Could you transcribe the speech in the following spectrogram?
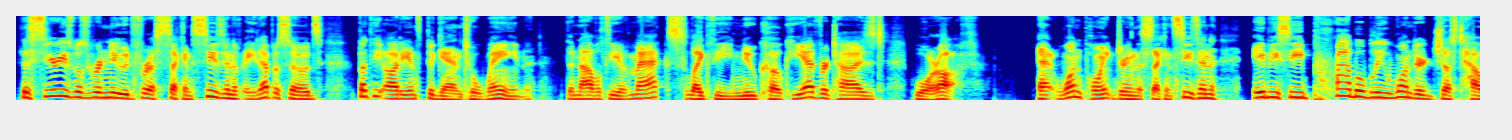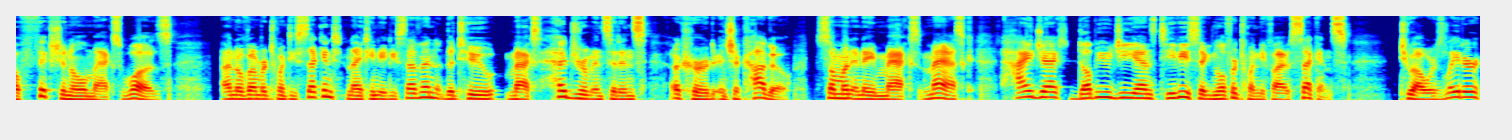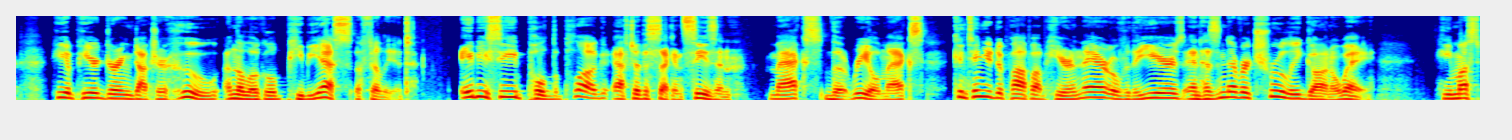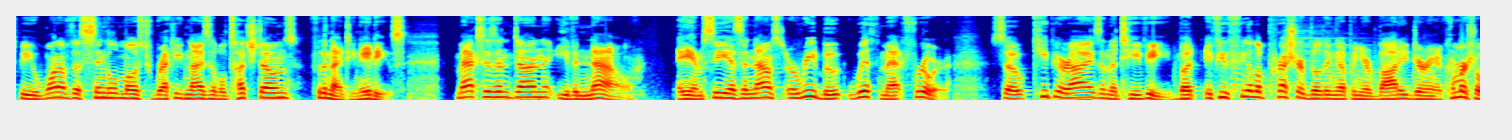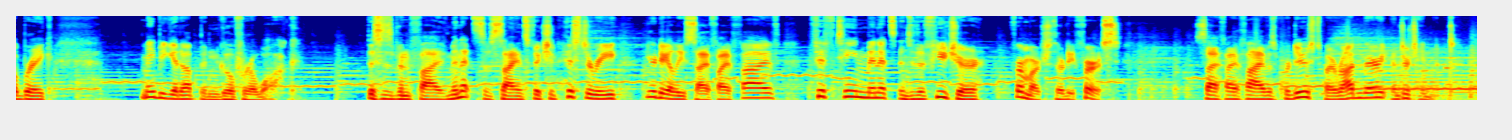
The series was renewed for a second season of eight episodes, but the audience began to wane. The novelty of Max, like the new Coke he advertised, wore off. At one point during the second season, ABC probably wondered just how fictional Max was. On November 22, 1987, the two Max Headroom incidents occurred in Chicago. Someone in a Max mask hijacked WGN's TV signal for 25 seconds. Two hours later, he appeared during Doctor Who on the local PBS affiliate. ABC pulled the plug after the second season. Max, the real Max, continued to pop up here and there over the years and has never truly gone away. He must be one of the single most recognizable touchstones for the 1980s. Max isn't done even now. AMC has announced a reboot with Matt Frewer, so keep your eyes on the TV, but if you feel a pressure building up in your body during a commercial break, maybe get up and go for a walk. This has been 5 minutes of science fiction history, your daily Sci Fi 5, 15 minutes into the future for March 31st. Sci Fi 5 is produced by Roddenberry Entertainment.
